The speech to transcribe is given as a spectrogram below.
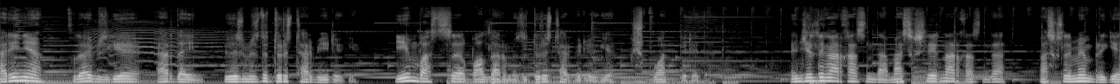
Әрине құдай бізге әрдайым өзімізді дұрыс тәрбиелеуге ең бастысы балдарымызды дұрыс тәрбиелеуге күш қуат береді. Інжілдің арқасында мәсіхшілердің арқасында мәсіхшілермен бірге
